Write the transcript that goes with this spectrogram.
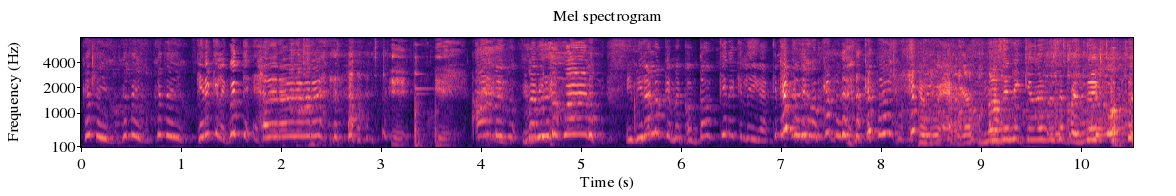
¿Qué te dijo? ¿Qué te dijo? ¿Qué te dijo? ¿Quiere que le cuente? A ver, a ver, a ver. ah, me, manito Juan. Y mira lo que me contó. ¿Quiere que le diga? ¿Qué te dijo? ¿Qué te dijo? ¿Qué te dijo? Qué vergas. No sé ni qué ver ese pendejo.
